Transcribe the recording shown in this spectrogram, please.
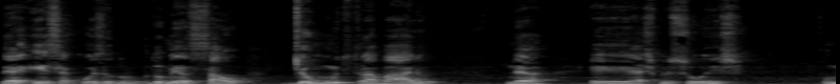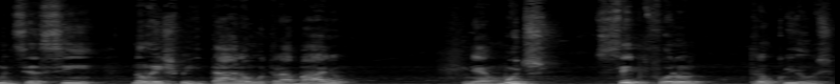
Né? Essa coisa do, do mensal deu muito trabalho né? É, as pessoas, vamos dizer assim, não respeitaram o trabalho, né? Muitos sempre foram tranquilos,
